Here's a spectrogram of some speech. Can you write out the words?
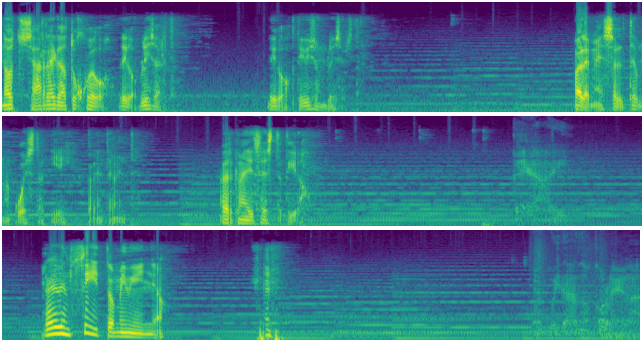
Notch, arregla tu juego. Digo, Blizzard. Digo, Activision Blizzard. Vale, me salté una cuesta aquí, aparentemente. A ver qué me dice este tío. ¿Qué hay? Ravencito, mi niño. Cuidado, colega.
